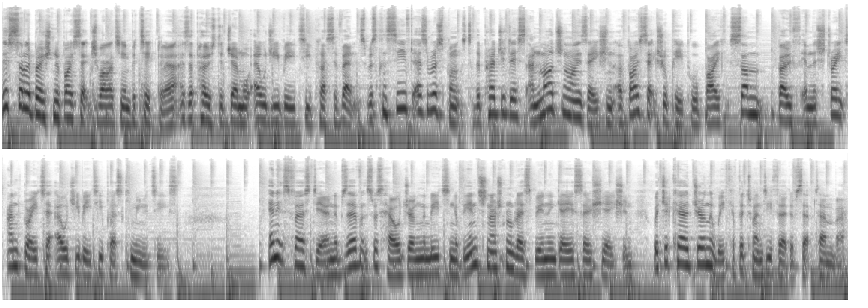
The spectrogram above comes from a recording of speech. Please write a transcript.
This celebration of bisexuality in particular, as opposed to general LGBT plus events, was conceived as a response to the prejudice and marginalisation of bisexual people by some both in the straight and greater LGBT plus communities. In its first year, an observance was held during the meeting of the International Lesbian and Gay Association, which occurred during the week of the 23rd of September.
